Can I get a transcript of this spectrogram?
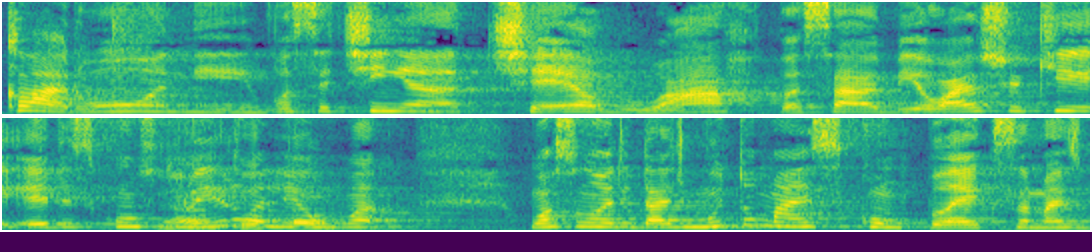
clarone, você tinha cello, harpa, sabe? Eu acho que eles construíram ali total. uma uma sonoridade muito mais complexa, mas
